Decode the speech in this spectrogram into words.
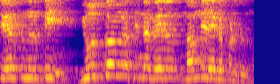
ചേർത്ത് നിർത്തി യൂത്ത് കോൺഗ്രസിന്റെ പേരിൽ നന്ദി രേഖപ്പെടുത്തുന്നു.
